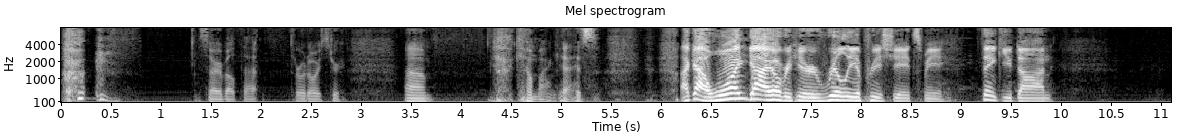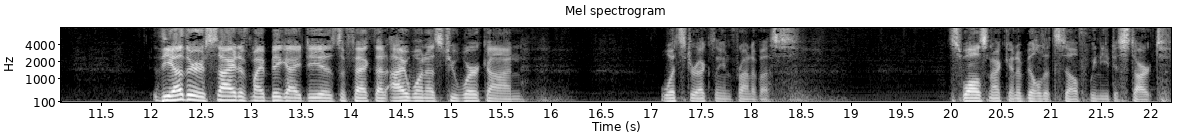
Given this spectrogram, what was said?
Sorry about that. Throat oyster. Um, come on, guys. I got one guy over here who really appreciates me. Thank you, Don. The other side of my big idea is the fact that I want us to work on what's directly in front of us. This wall's not going to build itself. We need to start.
